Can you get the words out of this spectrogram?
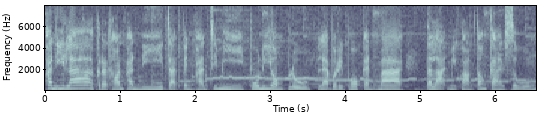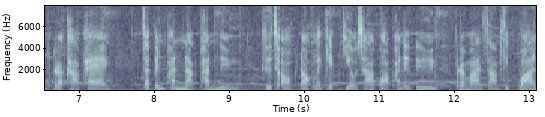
พันธุ์อีล่ากระท้อนพันธุ์นี้จัดเป็นพันธุ์ที่มีผู้นิยมปลูกและบริโภคกันมาก ตลาดมีความต้องการสูง ราคาแพงจัดเป็นพันธุ์หนักพันหนึ่งคือจะออกดอกและเก็บเกี่ยวช้ากว่าพันธุ์อื่น ๆ ประมาณ 30 วัน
